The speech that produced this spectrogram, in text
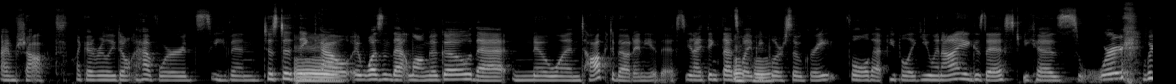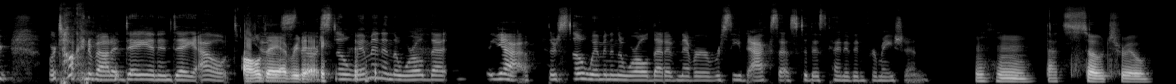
I'm shocked. Like I really don't have words even just to think mm. how it wasn't that long ago that no one talked about any of this. And I think that's mm-hmm. why people are so grateful that people like you and I exist because we're we're, we're talking about it day in and day out. All day every day. There are still women in the world that yeah, there's still women in the world that have never received access to this kind of information. Mm-hmm. That's so true.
